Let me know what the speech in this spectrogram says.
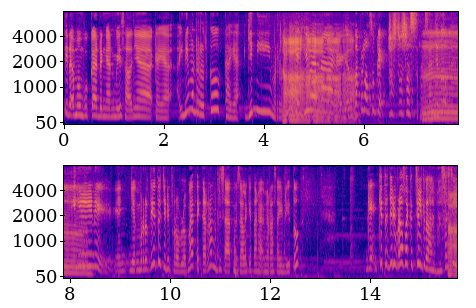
tidak membuka dengan misalnya kayak ini menurutku kayak gini, menurutku Ah, kayak gimana ah, ah, kayak gitu. Tapi langsung kayak terus terus terus rasanya tuh Hmm. ini ini ini yang yang menurut dia itu jadi problematik karena di saat misalnya kita nggak ngerasain itu kayak kita jadi merasa kecil kita ah, masa sih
